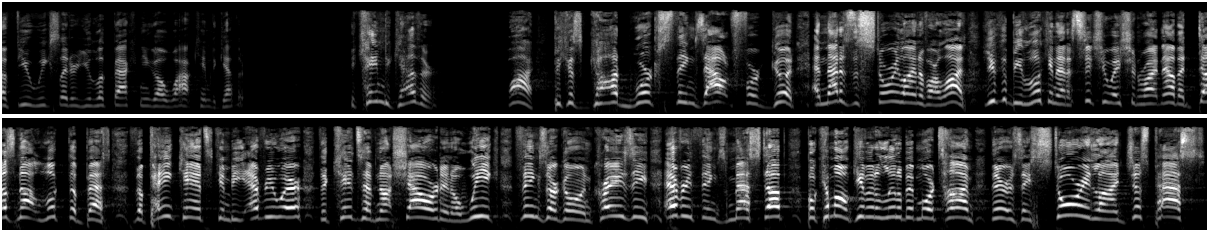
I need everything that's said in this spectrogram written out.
a few weeks later, you look back and you go, wow, it came together. It came together. Why? Because God works things out for good. And that is the storyline of our lives. You could be looking at a situation right now that does not look the best. The paint cans can be everywhere. The kids have not showered in a week. Things are going crazy. Everything's messed up. But come on, give it a little bit more time. There is a storyline just past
